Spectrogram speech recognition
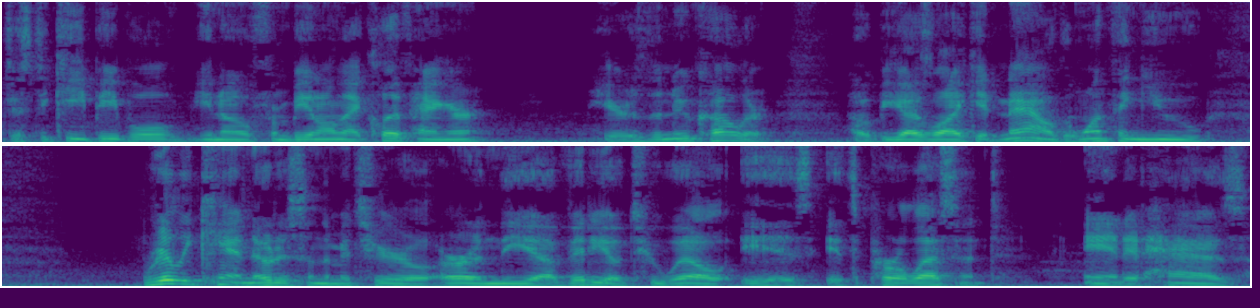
just to keep people, you know, from being on that cliffhanger, here's the new color. Hope you guys like it. Now, the one thing you really can't notice in the material or in the uh, video too well is it's pearlescent and it has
